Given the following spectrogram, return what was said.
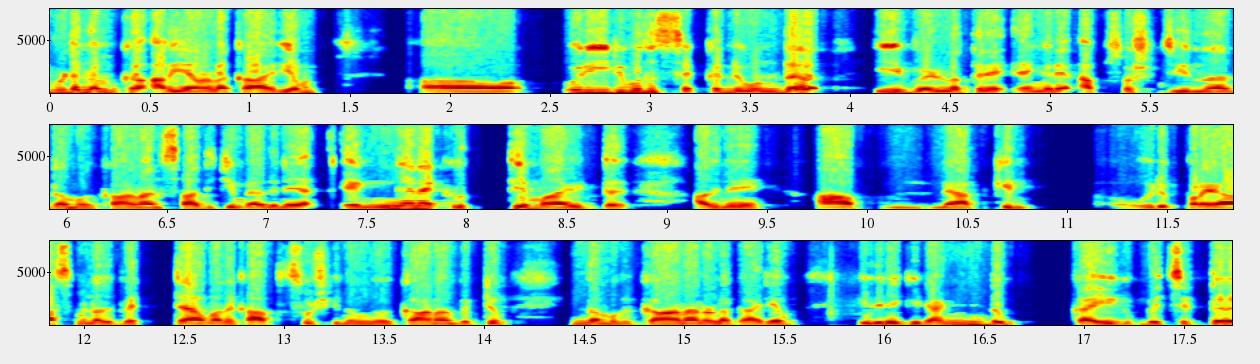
ഇവിടെ നമുക്ക് അറിയാനുള്ള കാര്യം ഒരു ഇരുപത് സെക്കൻഡ് കൊണ്ട് ഈ വെള്ളത്തിനെ എങ്ങനെ അബ്സോർഷൻ ചെയ്യുന്നതായിട്ട് നമുക്ക് കാണാൻ സാധിക്കും. അതിനെ എങ്ങനെ കൃത്യമായിട്ട് അതിനെ ആ നാപ്കിൻ ഒരു പ്രയാസമില്ല അത് വെറ്റാവാതെ കാത്തു നമുക്ക് കാണാൻ പറ്റും. ഇനി നമുക്ക് കാണാനുള്ള കാര്യം ഇതിലേക്ക് രണ്ടും കൈ വെച്ചിട്ട്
